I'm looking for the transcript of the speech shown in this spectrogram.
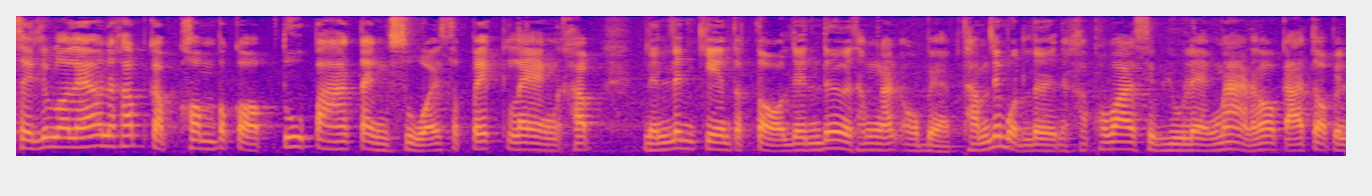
เสร็จเรียบร้อยแล้วนะครับ กับคอมประกอบตู้ปลาแต่งสวยสเปคแรงนะครับเน้นเล่นเกมตัดต่อเรนเดอร์ทำงานออกแบบทำได้หมดเลยนะครับ เพราะว่า CPU แรงมากแล้วก็การ์ดจอเป็น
